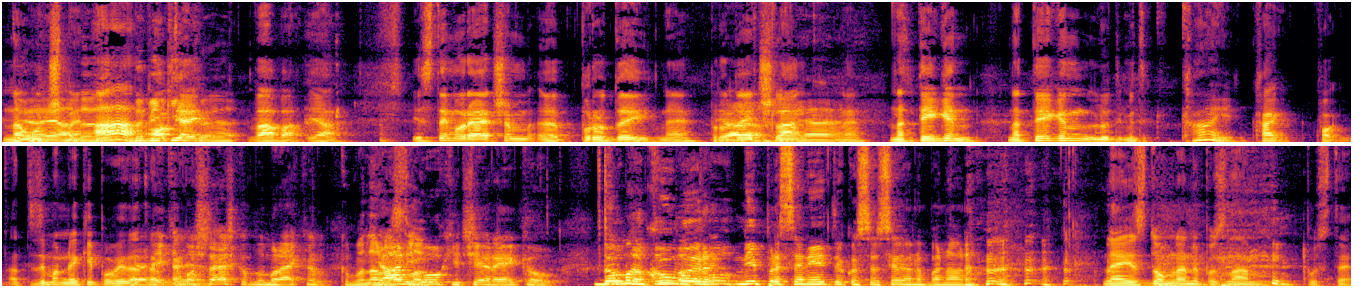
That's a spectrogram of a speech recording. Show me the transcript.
Nauči Ja, ja, me. da- A, da bi ok, klikal, ja. Vaba, ja. Jaz temu rečem uh, prodaj, ne? prodaj Ja, ja, članek. ja, Ja. Nategen, nategen ljudi. Kaj? kaj? Zdaj moram nekaj povedati. Ja, nekaj kaj? boš rekel, ko bomo rekli, Jani. Mohič je rekel. Domen kumer ni presenetil, ko se usedel na banano. Ne, jaz domla ne poznam. Puste,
